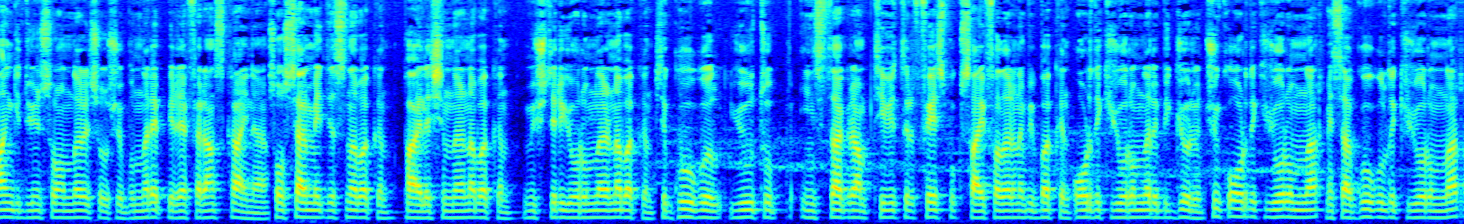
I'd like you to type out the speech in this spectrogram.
hangi düğün salonları çalışıyor. Bunlar hep bir referans kaynağı. Sosyal medyasına bakın, paylaşımlarına bakın, müşteri yorumlarına bakın. İşte Google, YouTube, Instagram, Twitter, Facebook sayfalarına bir bakın. Oradaki yorumları bir görün. Çünkü oradaki yorumlar, mesela Google'daki yorumlar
